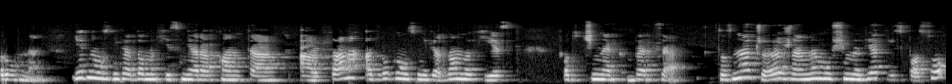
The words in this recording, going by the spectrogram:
równań. Jedną z niewiadomych jest miara kąta alfa, a drugą z niewiadomych jest odcinek BC. To znaczy, że my musimy w jakiś sposób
